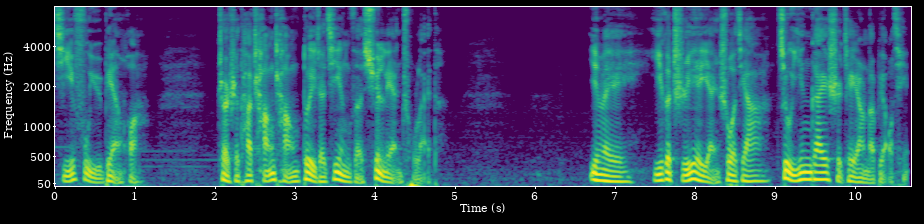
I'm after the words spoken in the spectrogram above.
极富于变化。这是他常常对着镜子训练出来的，因为一个职业演说家就应该是这样的表情。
